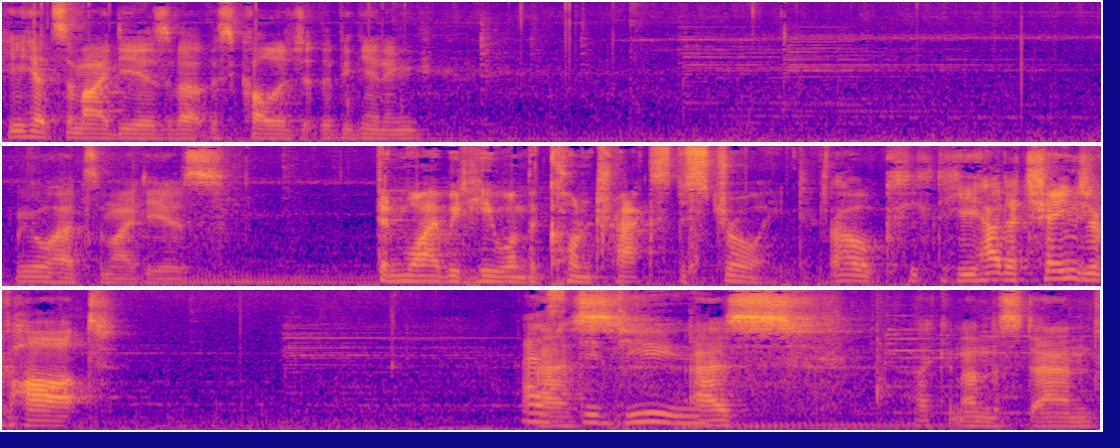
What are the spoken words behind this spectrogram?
He had some ideas about this college at the beginning. We all had some ideas. Then why would he want the contracts destroyed? Oh, he had a change of heart. As, did you. As I can understand.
